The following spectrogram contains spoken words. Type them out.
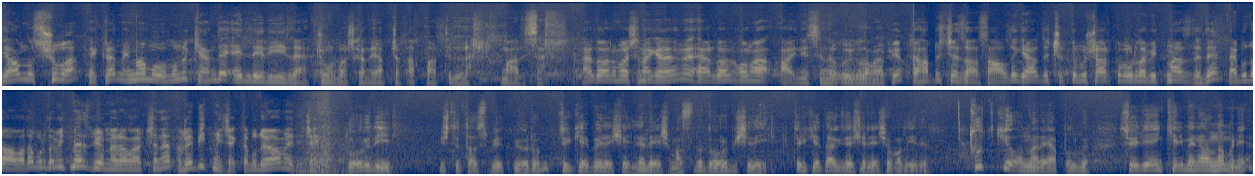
Yalnız şu var, Ekrem İmamoğlu'nu kendi elleriyle Cumhurbaşkanı yapacak AK Partililer maalesef. Erdoğan'ın başına gelen Erdoğan ona aynısını uygulama yapıyor. E, hapis cezası aldı, geldi çıktı bu şarkı burada bitmez dedi. E, bu davada burada bitmez diyor Meral Akşener ve bitmeyecek de bu devam edecek. Doğru değil. Hiç de tasvip etmiyorum. Türkiye böyle şeylerle yaşaması da doğru bir şey değil. Türkiye daha güzel şeyler yaşamalıydı. Tut ki onlara yapıldı. Söyleyen kelimenin anlamı ne?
